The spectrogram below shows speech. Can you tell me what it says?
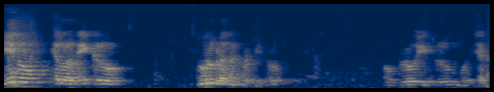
ಏನು ಕೆಲವು ಅನೇಕರು ದೂರುಗಳನ್ನ ಕೊಟ್ಟಿದ್ರು. ಒಬ್ರು ಇಬ್ರು ಮೂರು ಜನ.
